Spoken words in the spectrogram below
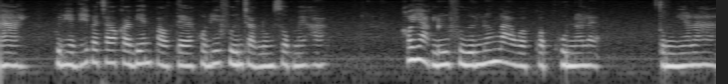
นะคุณเห็นเทพเจ้ากาเบียนเป่าแต่คนที่ฟื้นจากลมศพไหมคะเขาอยากรื้อฟื้นเรื่องราวกับกับคุณนั่นแหละ ตรงนี้นะคะ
